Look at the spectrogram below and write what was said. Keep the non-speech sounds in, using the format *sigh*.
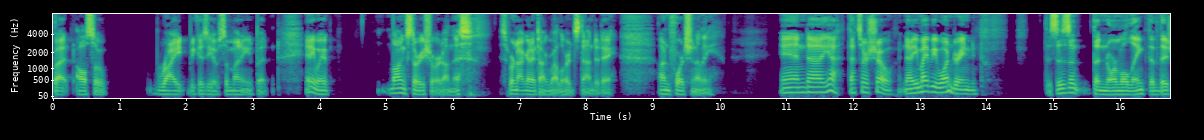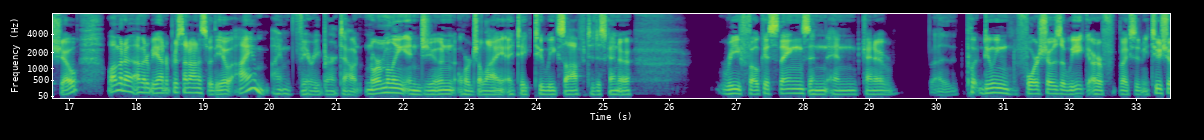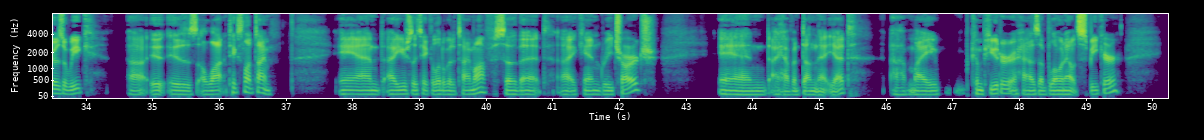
but also right because you have some money. But anyway, long story short on this. *laughs* So we're not going to talk about Lordstown today, unfortunately. And uh, yeah, that's our show. Now you might be wondering, this isn't the normal length of this show. Well, I'm gonna I'm gonna be 100 percent honest with you. I am I'm very burnt out. Normally in June or July, I take two weeks off to just kind of refocus things and and kind of uh, put doing four shows a week or excuse me two shows a week uh, it is a lot. It takes a lot of time, and I usually take a little bit of time off so that I can recharge. And I haven't done that yet. Uh, my computer has a blown out speaker,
